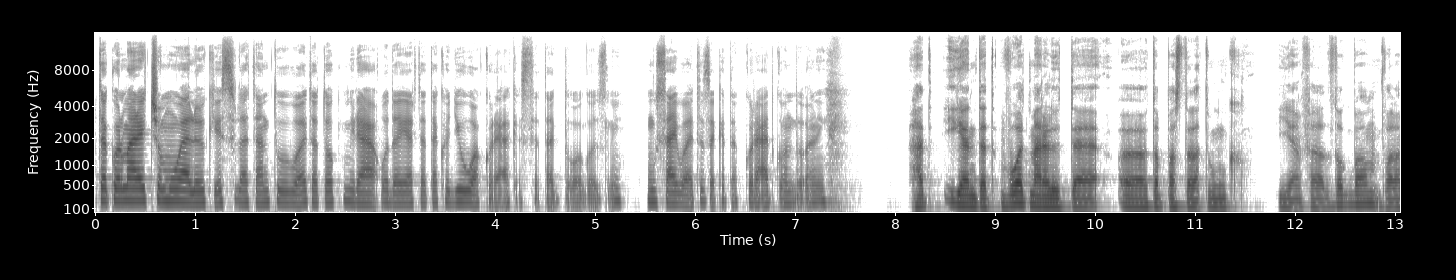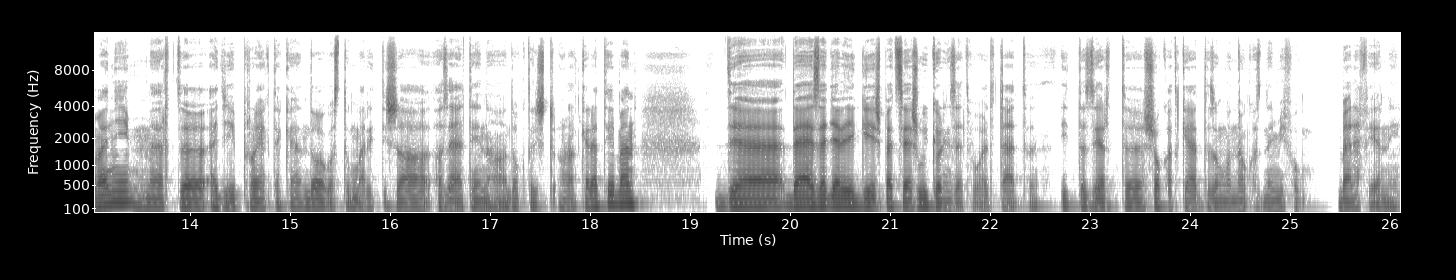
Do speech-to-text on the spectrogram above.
Te akkor már egy csomó előkészületen túl voltatok, mire odaértetek, hogy jó, akkor elkezdtetek dolgozni. Muszáj volt ezeket akkor átgondolni. Hát igen, tehát volt már előtte ö, tapasztalatunk ilyen feladatokban valamennyi, mert egyéb projekteken dolgoztunk már itt is az eltén a doktoristudának keretében, de, de ez egy eléggé speciális új környezet volt, tehát itt azért sokat kellett azon gondolkozni, hogy mi fog beleférni.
